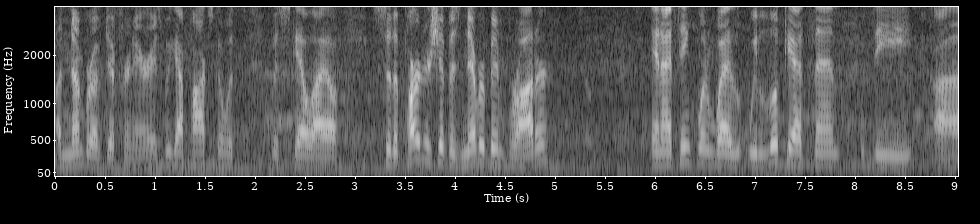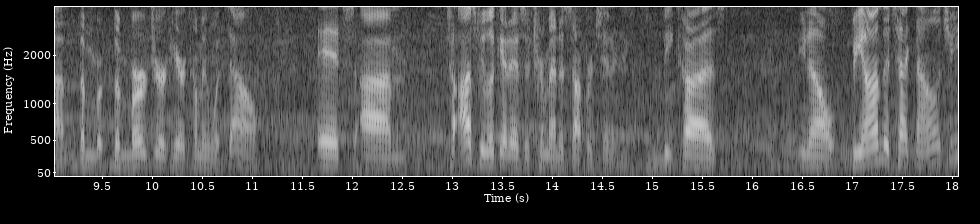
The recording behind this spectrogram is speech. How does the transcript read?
a number of different areas. We got Poxco with, with ScaleIO. So the partnership has never been broader, and I think when we look at then the, um, the, the merger here coming with Dell, it's, um, to us we look at it as a tremendous opportunity mm -hmm. because you know, beyond the technology,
